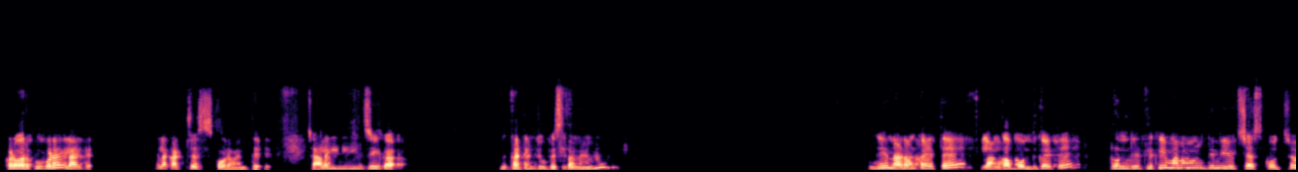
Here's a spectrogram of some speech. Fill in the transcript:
ఇక్కడ వరకు కూడా ఇలాగే ఇలా కట్ చేసుకోవడం అంతే. చాలా ఈజీగా. కటింగ్ చూపిస్తాను నేను. ఇది నడంకైతే లంగా బొందుకైతే రెండిట్లకి మనం దీన్ని యూజ్ చేసుకోవచ్చు.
